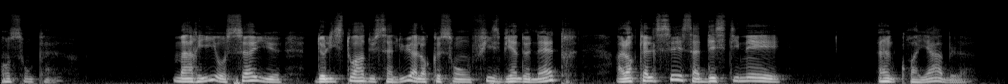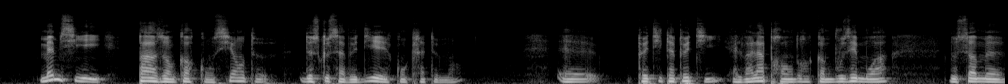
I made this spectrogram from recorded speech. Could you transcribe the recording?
en son cœur. Marie, au seuil de l'histoire du salut, alors que son fils vient de naître, alors qu'elle sait sa destinée incroyable, même si pas encore consciente de ce que ça veut dire concrètement, euh, petit à petit, elle va l'apprendre, comme vous et moi, nous sommes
